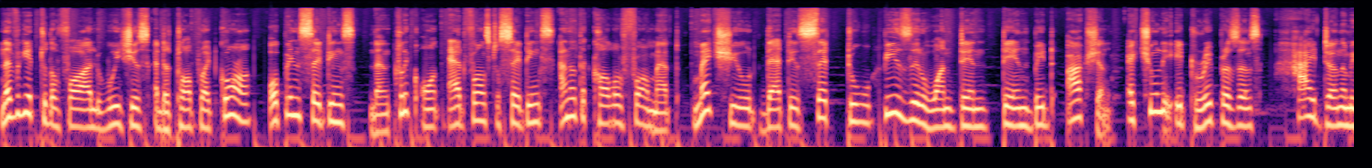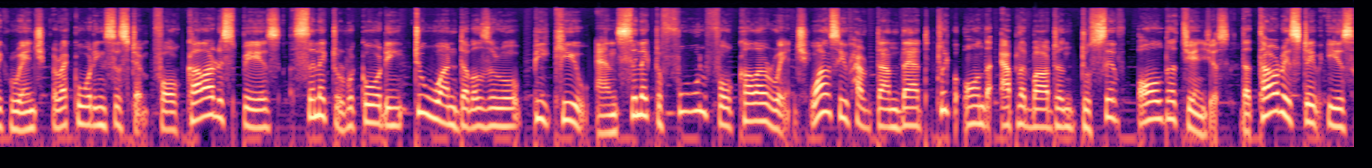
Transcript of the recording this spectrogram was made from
Navigate to the file which is at the top right corner, open settings, then click on advanced settings under the color format. Make sure that is set to P010 10-bit option. Actually, it represents high dynamic range recording system. For color space, select recording 2100PQ and select full for color range. Once you have done that, click on the apply button to save all the changes. The third step is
